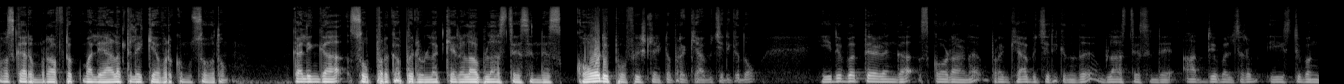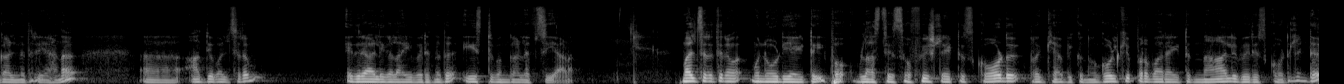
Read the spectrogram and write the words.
നമസ്കാരം. റാഫ്റ്റോക്ക് മലയാളത്തിലേക്ക് അവർക്കും സ്വാഗതം. കലിംഗ സൂപ്പർ കപ്പിനുള്ള കേരള ബ്ലാസ്റ്റേഴ്സിന്റെ സ്ക്വാഡ് ഇപ്പോൾ ഒഫീഷ്യലായിട്ട് പ്രഖ്യാപിച്ചിരിക്കുന്നു. ഇരുപത്തേഴംഗ സ്ക്വാഡാണ് പ്രഖ്യാപിച്ചിരിക്കുന്നത്. ബ്ലാസ്റ്റേഴ്സിന്റെ ആദ്യ മത്സരം ഈസ്റ്റ് ബംഗാളിനെതിരെയാണ്. ആദ്യ മത്സരം എതിരാളികളായി വരുന്നത് ഈസ്റ്റ് ബംഗാൾ എഫ് സി ആണ് മത്സരത്തിന് മുന്നോടിയായിട്ട് ഇപ്പോൾ ബ്ലാസ്റ്റേഴ്സ് ഒഫീഷ്യലായിട്ട് സ്ക്വാഡ് പ്രഖ്യാപിക്കുന്നു. ഗോൾ കീപ്പർമാരായിട്ട് നാല് പേര് സ്ക്വാഡിലുണ്ട്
